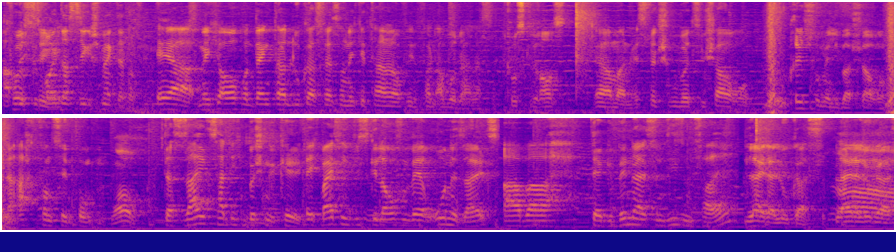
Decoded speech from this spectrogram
Hat mich Kuss gefreut, dass es dir geschmeckt hat auf jeden Fall. Ja, mich auch. Und denkt dran, Lukas, wer es noch nicht getan hat, auf jeden Fall ein Abo da lassen. Kuss geht raus. Ja, Mann, wir switchen rüber zu Chauro. Du kriegst von mir, lieber Chauro, eine 8 von 10 Punkten. Wow. Das Salz hat dich ein bisschen gekillt. Ich weiß nicht, wie es gelaufen wäre ohne Salz, aber der Gewinner ist in diesem Fall leider Lukas. Leider Lukas.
